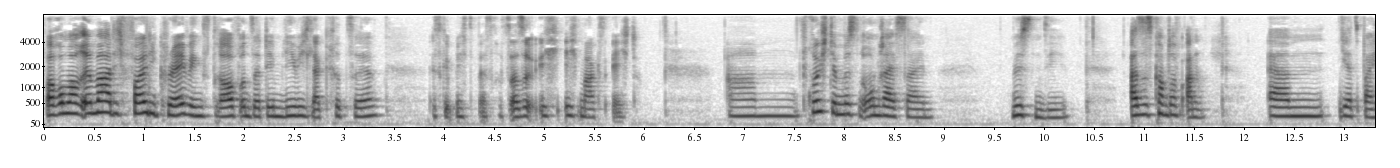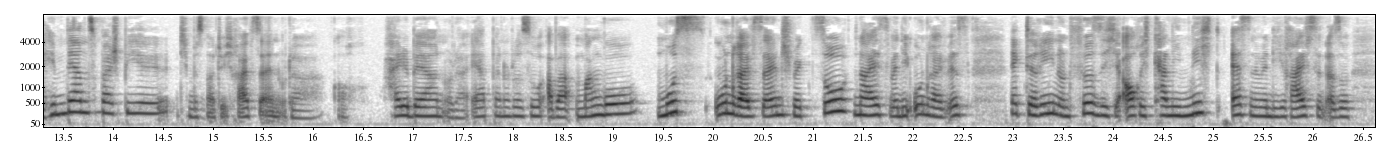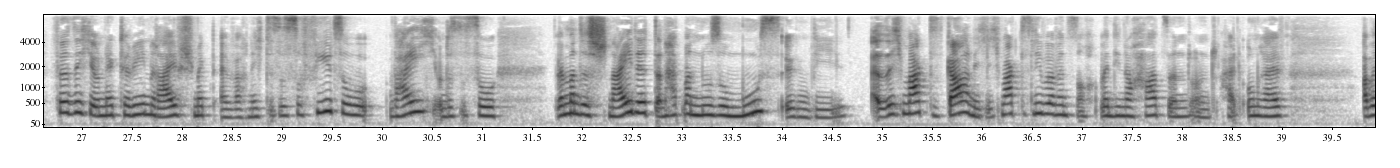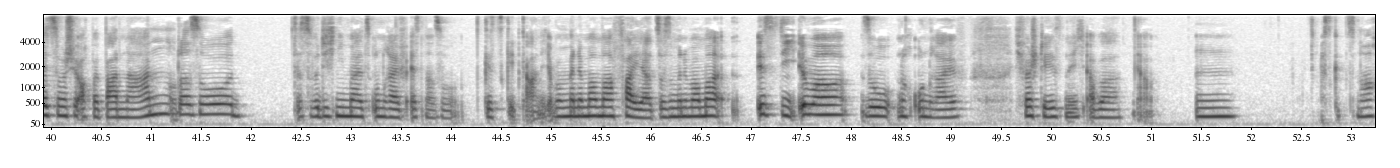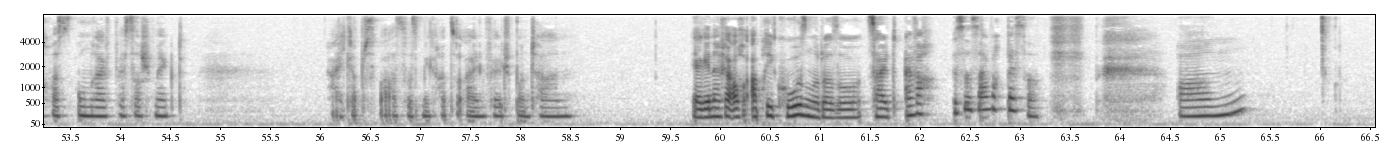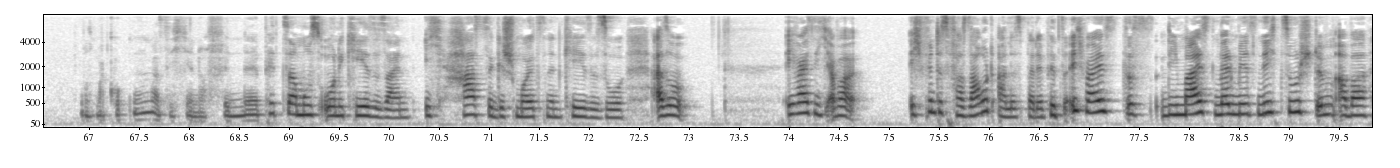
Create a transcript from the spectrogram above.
Warum auch immer, hatte ich voll die Cravings drauf und seitdem liebe ich Lakritze. Es gibt nichts Besseres. Also ich, ich mag es echt. Ähm, Früchte müssen unreif sein. Müssen sie. Also es kommt drauf an. Ähm, jetzt bei Himbeeren zum Beispiel, die müssen natürlich reif sein oder auch Heidelbeeren oder Erdbeeren oder so. Aber Mango muss unreif sein, schmeckt so nice, wenn die unreif ist. Nektarin und Pfirsiche auch. Ich kann die nicht essen, wenn die reif sind. Also Pfirsiche und Nektarin reif schmeckt einfach nicht. Das ist so viel zu weich und es ist so, wenn man das schneidet, dann hat man nur so Mousse irgendwie. Also ich mag das gar nicht. Ich mag das lieber, wenn noch, wenn die noch hart sind und halt unreif. Aber jetzt zum Beispiel auch bei Bananen oder so, das würde ich niemals unreif essen. Also das geht gar nicht. Aber meine Mama feiert Also meine Mama isst die immer so noch unreif. Ich verstehe es nicht, aber ja. Mm. Was es noch, was unreif besser schmeckt? Ja, ich glaube, das war es, was mir gerade so einfällt, spontan. Ja, generell auch Aprikosen oder so. Ist halt einfach, ist es einfach besser. ähm, muss mal gucken, was ich hier noch finde. Pizza muss ohne Käse sein. Ich hasse geschmolzenen Käse so. Also, ich weiß nicht, aber ich finde, es versaut alles bei der Pizza. Ich weiß, dass die meisten werden mir jetzt nicht zustimmen, aber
